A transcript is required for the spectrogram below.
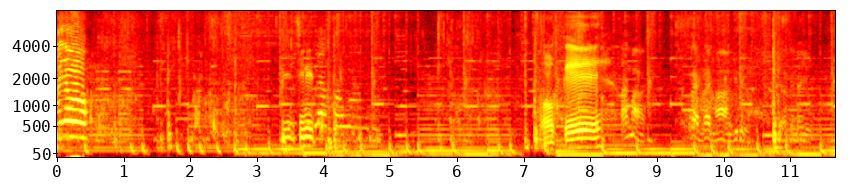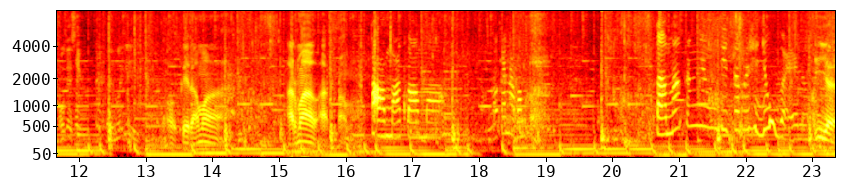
Ayo. Di sini. Oke. Tahan, Mas. Rem, rem. Ah, gitu. Oke, sip. Dayung lagi. Oke, Rama. Arma, Arma. Tama, tama. Tama kan abang. Tama kan yang diterus juga ya. Iya.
